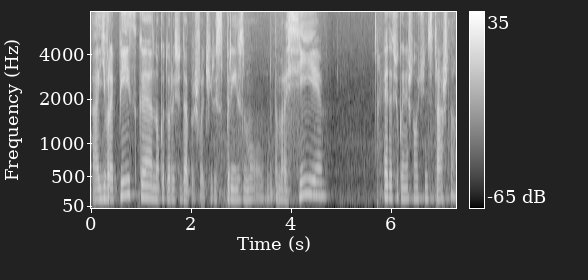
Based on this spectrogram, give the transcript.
а, европейское, но которое сюда пришло через призму там, России. Это все, конечно, очень страшно.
